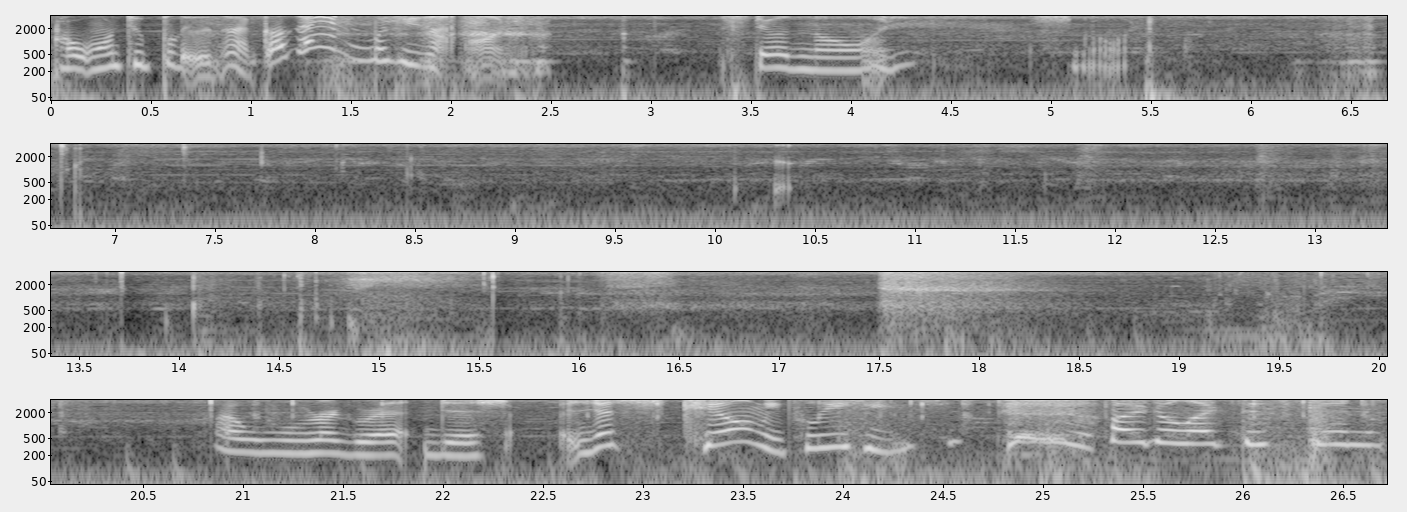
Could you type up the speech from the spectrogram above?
I want to play with my cousin, but he's not on. Still no one. I will regret this. Just kill me, please. I don't like this skin.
